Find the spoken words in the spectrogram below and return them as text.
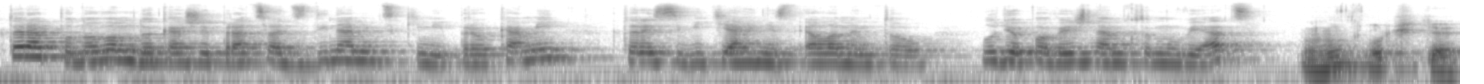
ktorá po novom dokáže pracovať s dynamickými prvkami, ktoré si vyťahne z elementov. Ľuďo, povieš nám k tomu viac? Mhm, určitě.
